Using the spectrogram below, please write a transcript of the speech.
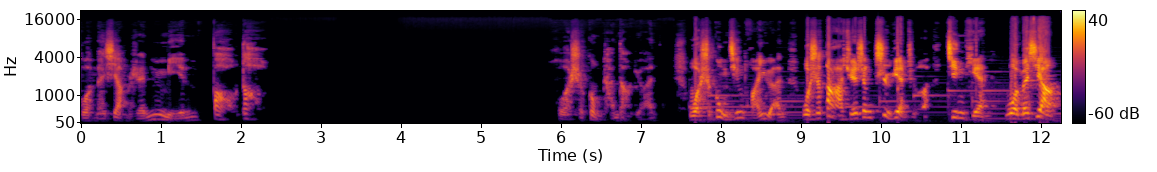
我们向人民报道。我是共产党员，我是共青团员，我是大学生志愿者。今天我们向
